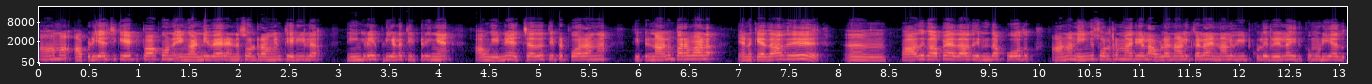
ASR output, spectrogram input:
ஆமாம் அப்படியாச்சும் கேட்டு பார்க்கணும். எங்கள் அண்ணி வேற என்ன சொல்கிறாங்கன்னு தெரியல. நீங்களே இப்படியெல்லாம் திட்டுறீங்க. அவங்க இன்னும் எச்சாதான் திட்ட போகிறாங்க திட்டுனாலும் பரவாயில்ல. எனக்கு ஏதாவது ஹம், பாதுகாப்பா ஏதாவது இருந்தால் போதும். ஆனால் நீங்கள் சொல்கிற மாதிரியெல்லாம் அவ்வளோ நாளைக்கெல்லாம் என்னால் வீட்டுக்குள்ளே இருக்க முடியாது.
